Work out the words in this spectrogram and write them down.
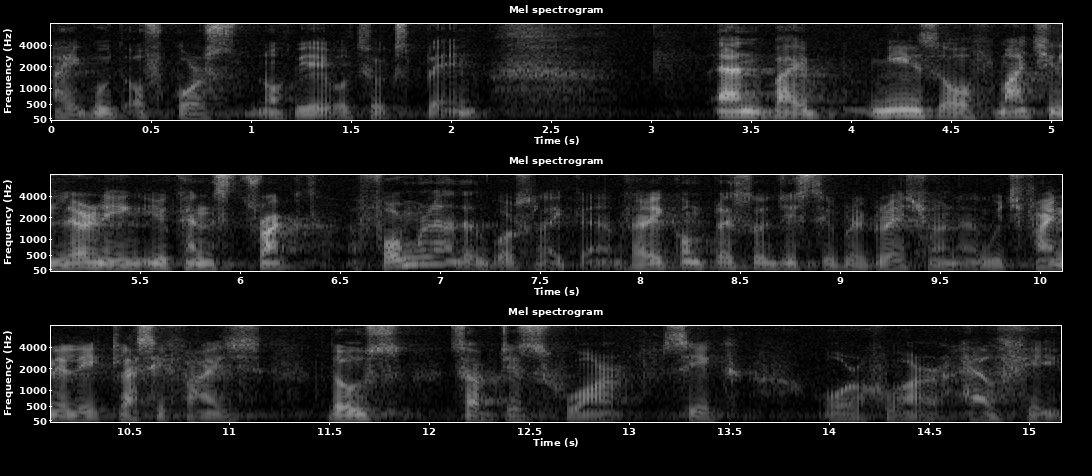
I would, of course, not be able to explain. And by means of machine learning, you can extract a formula that works like a very complex logistic regression, and which finally classifies those subjects who are sick or who are healthy.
